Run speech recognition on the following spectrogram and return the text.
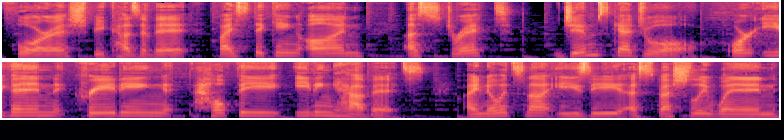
flourish because of it by sticking on a strict gym schedule or even creating healthy eating habits. I know it's not easy, especially when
